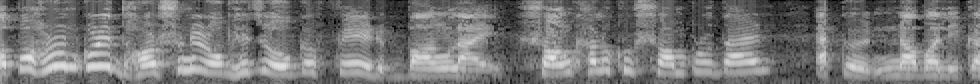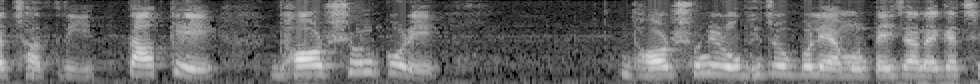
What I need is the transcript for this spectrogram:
অপহরণ করে ধর্ষণের অভিযোগ ফের বাংলায়। সংখ্যালঘু সম্প্রদায়ের এক নাবালিকা ছাত্রী তাকে ধর্ষণ করে। ধর্ষণের অভিযোগ বলে এমনটাই জানা গেছে।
